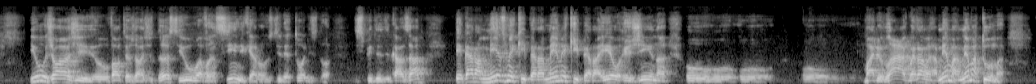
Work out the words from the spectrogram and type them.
E o Jorge, o Walter Jorge Dust e o Avancini, que eram os diretores do Despedido de Casado, pegaram a mesma equipe, era a mesma equipe, era eu, Regina, o, o, o Mário Lago, era a mesma, a mesma turma.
